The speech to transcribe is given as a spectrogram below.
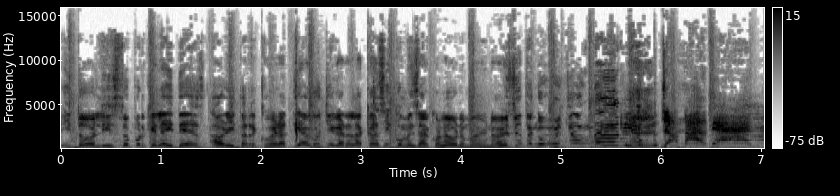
y todo listo porque la idea es ahorita recoger a Tiago, llegar a la casa y comenzar con la broma de una vez. Yo tengo muchos nervios. ¡Ya también!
